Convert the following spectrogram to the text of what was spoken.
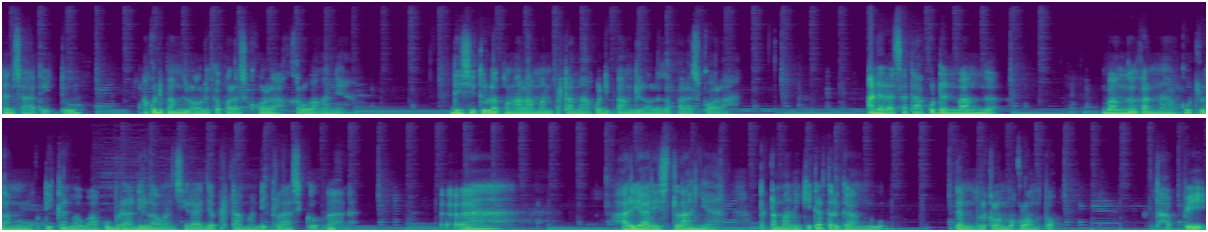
Dan saat itu, aku dipanggil oleh kepala sekolah ke ruangannya. Di situlah pengalaman pertama aku dipanggil oleh kepala sekolah. Ada rasa takut dan bangga. Bangga karena aku telah membuktikan bahwa aku berani lawan si raja pertama di kelasku. Hari-hari setelahnya, pertemanan kita terganggu dan berkelompok-kelompok. Tapi,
